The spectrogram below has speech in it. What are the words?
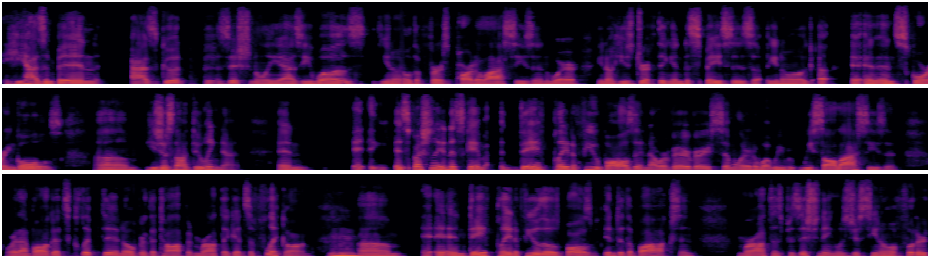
he hasn't been as good positionally as he was, you know, the first part of last season, where you know he's drifting into spaces, uh, you know, uh, and, and scoring goals. Um, he's just not doing that, and it, especially in this game, they've played a few balls in that were very, very similar to what we we saw last season, where that ball gets clipped in over the top and Morata gets a flick on. Mhm. Um, and Dave played a few of those balls into the box, and Morata's positioning was just, you know, a foot or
